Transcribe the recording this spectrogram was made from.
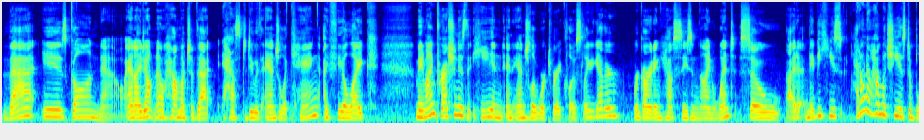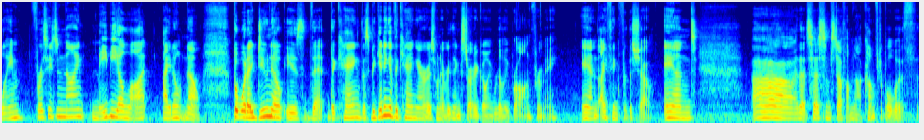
that is gone now. And I don't know how much of that has to do with Angela Kang. I feel like I mean, my impression is that he and, and Angela worked very closely together regarding how season nine went. So I, maybe he's, I don't know how much he is to blame for season nine. Maybe a lot. I don't know. But what I do know is that the Kang, this beginning of the Kang era is when everything started going really wrong for me. And I think for the show. And uh, that says some stuff I'm not comfortable with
